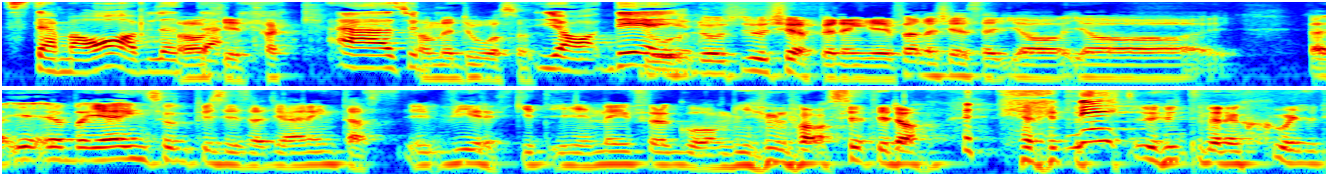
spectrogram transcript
stämma av lite. Okej, tack. Alltså, ja, men då så. Ja, det är då, ju... då, då, köper jag den grejen. För annars är det så här, jag, jag jag, jag, jag, insåg precis att jag inte haft virket i mig för att gå om gymnasiet idag. Jag har inte stått ut med den skit.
